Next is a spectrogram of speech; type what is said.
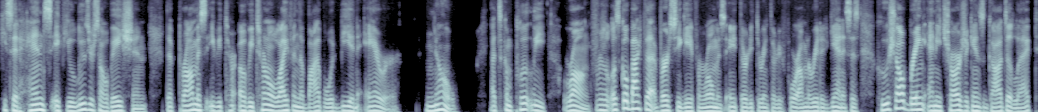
He said, "Hence, if you lose your salvation, the promise of, etern- of eternal life in the Bible would be an error." No, that's completely wrong. First, let's go back to that verse he gave from Romans 8 33 and 34. I'm going to read it again. It says, Who shall bring any charge against God's elect?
